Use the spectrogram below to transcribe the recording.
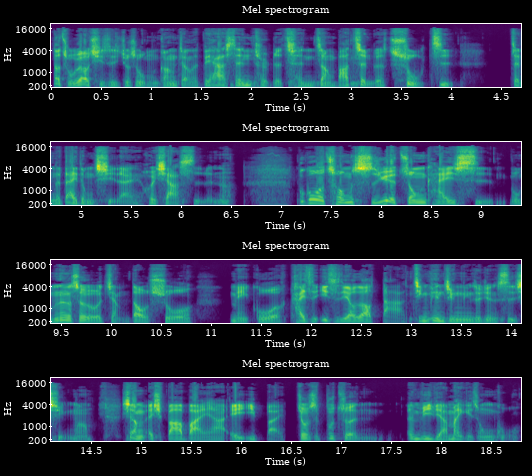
那主要其实就是我们刚刚讲的 data center 的成长，把整个数字。整个带动起来会吓死人啊！不过从十月中开始，我们那个时候有讲到说，美国开始一直要要打晶片禁令这件事情嘛，像 H 八百啊、A 一百，就是不准 NVIDIA 卖给中国。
